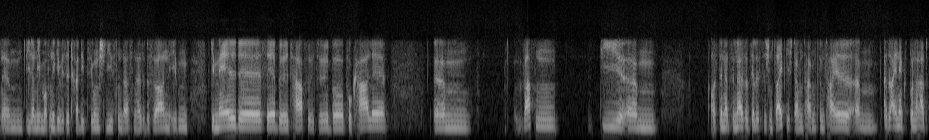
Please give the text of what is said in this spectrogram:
ähm, die dann eben auf eine gewisse Tradition schließen lassen. Also das waren eben Gemälde, Säbel, Tafelsilber, Pokale, ähm, Waffen, die ähm, aus der nationalsozialistischen Zeit gestammt haben, zum Teil, ähm, also ein Exponat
